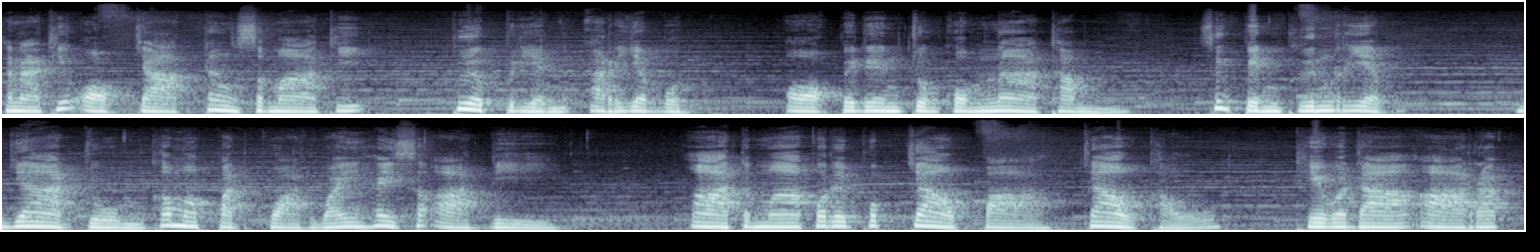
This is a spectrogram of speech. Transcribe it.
ขณะที่ออกจากนั่งสมาธิเพื่อเปลี่ยนอริยบทออกไปเดินจงกรมหน้าถ้ำซึ่งเป็นพื้นเรียบ ญาติโยมเข้ามาปัดกวาดไว้ให้สะอาดดี อาตมาก็ได้พบเจ้าป่า เจ้าเขา เทวดาอารักษ์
